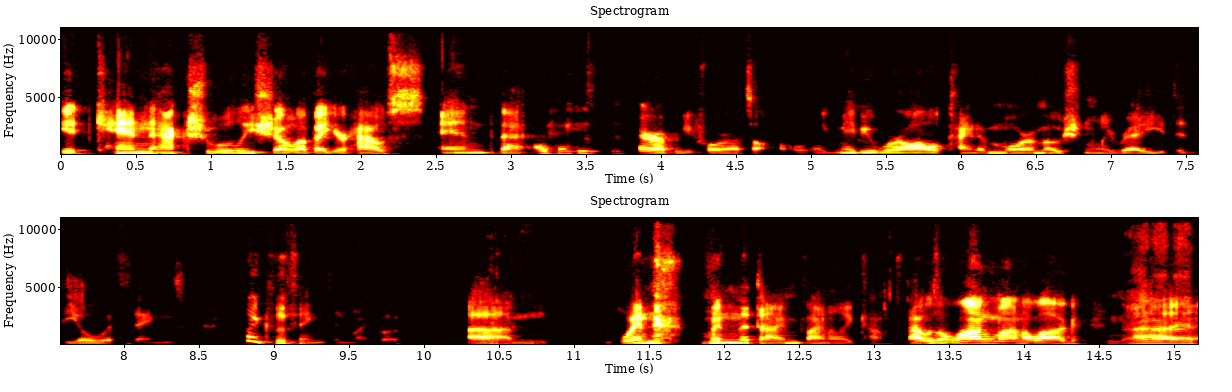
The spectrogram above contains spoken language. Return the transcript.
it can actually show up at your house and that i think is the therapy for us all. Like maybe we're all kind of more emotionally ready to deal with things like the things in my book. Um when when the time finally comes that was a long monologue No, no, uh, no.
